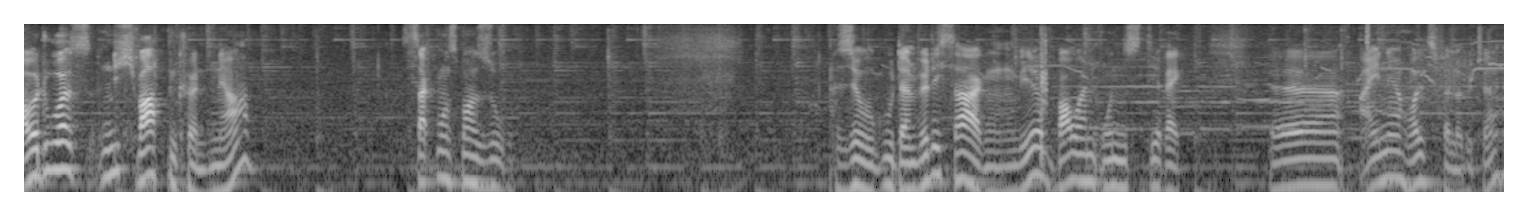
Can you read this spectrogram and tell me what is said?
Aber du hast nicht warten können, ja? Sagen wir uns mal so. So, gut, dann würde ich sagen, wir bauen uns direkt äh, eine Holzfällerhütte.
